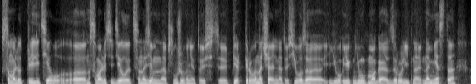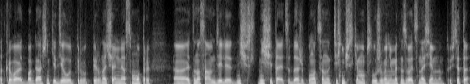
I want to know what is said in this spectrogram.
самолет прилетел, э, на самолете делается наземное обслуживание, то есть э, пер, первоначальное, то есть его за, его, ему помогают зарулить на, на место, открывают багажники, делают перв, первоначальные осмотры. Э, это на самом деле не, считается даже полноценным техническим обслуживанием, это называется наземным. То есть это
